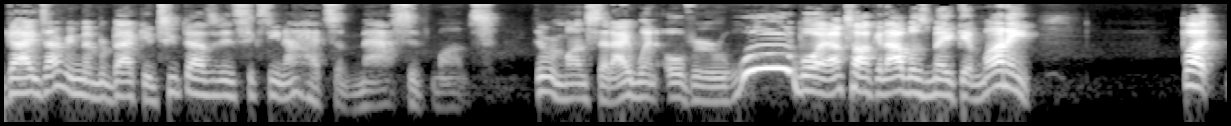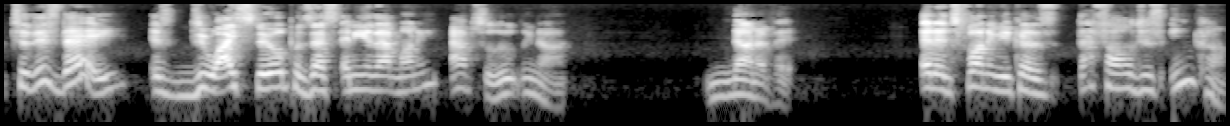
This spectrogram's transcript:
Guys, I remember back in 2016, I had some massive months. There were months that I went over, whoo boy, I'm talking, I was making money. But to this day, is do I still possess any of that money? Absolutely not. None of it. And it's funny because that's all just income.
